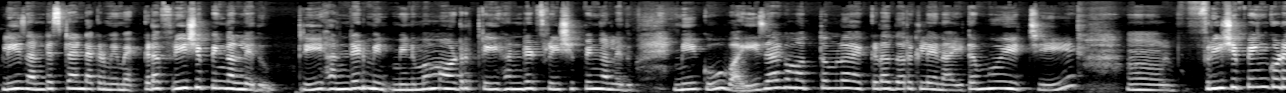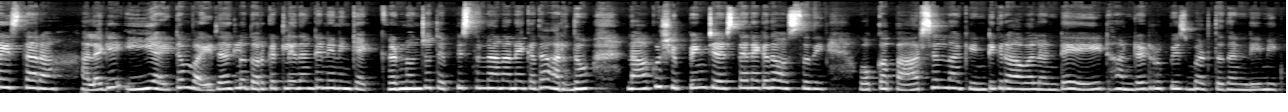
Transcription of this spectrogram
ప్లీజ్ అండర్స్టాండ్ అక్కడ మేము ఎక్కడ ఫ్రీ షిప్పింగ్ అనలేదు. త్రీ హండ్రెడ్ మి minimum order three hundred free shipping అనలేదు. మీకు వైజాగ్ మొత్తంలో ఎక్కడ దొరకలేని ఐటమ్ ఇచ్చి ఫ్రీ షిప్పింగ్ కూడా ఇస్తారా? అలాగే ఈ ఐటెం వైజాగ్లో దొరకట్లేదంటే నేను ఇంకెక్కడి నుంచో తెప్పిస్తున్నాననే కదా అర్థం. నాకు షిప్పింగ్ చేస్తేనే కదా వస్తుంది. ఒక పార్సెల్ నాకు ఇంటికి రావాలంటే ఎయిట్ హండ్రెడ్ రూపీస్ పడుతుందండి. మీకు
